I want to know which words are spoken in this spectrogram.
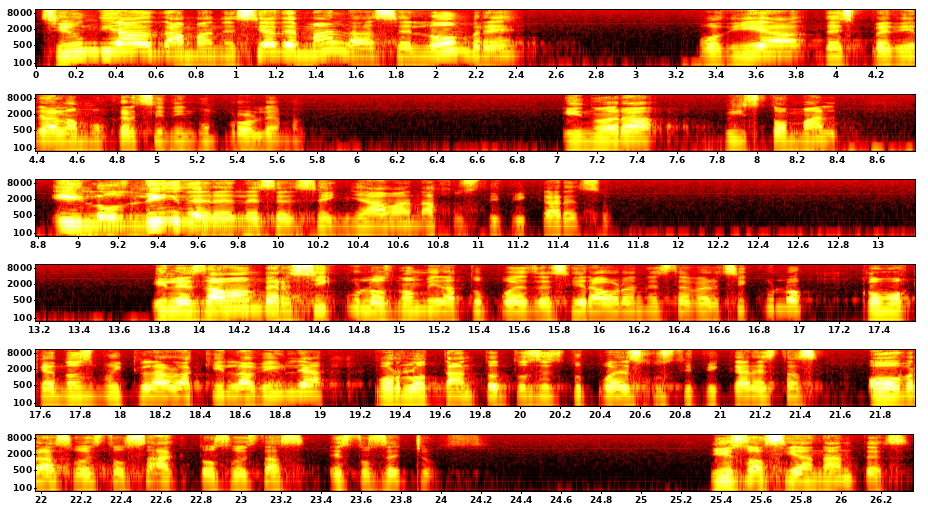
Si un día amanecía de malas, el hombre podía despedir a la mujer sin ningún problema. Y no era visto mal. Y los líderes les enseñaban a justificar eso. Y les daban versículos, no, mira, tú puedes decir ahora en este versículo, como que no es muy claro aquí la Biblia, por lo tanto entonces tú puedes justificar estas obras o estos actos o estas, estos hechos. Y eso hacían antes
